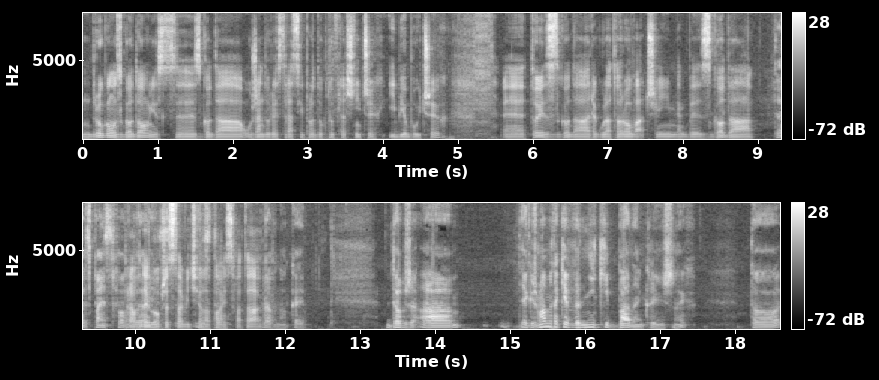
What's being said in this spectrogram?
Drugą zgodą jest e, zgoda Urzędu Rejestracji Produktów Leczniczych i Biobójczych. E, to jest zgoda regulatorowa, czyli jakby zgoda to jest państwo prawnego jest, przedstawiciela jest państwa. Tak. Prawno, okej. Okay. Dobrze, a jak już mamy takie wyniki badań klinicznych, to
